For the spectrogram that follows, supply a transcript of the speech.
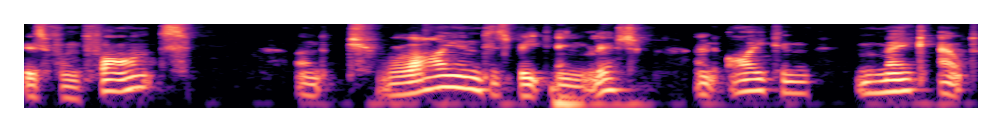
is from France and trying to speak English, and I can make out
